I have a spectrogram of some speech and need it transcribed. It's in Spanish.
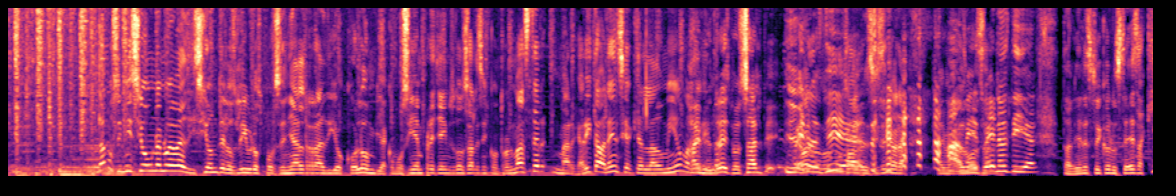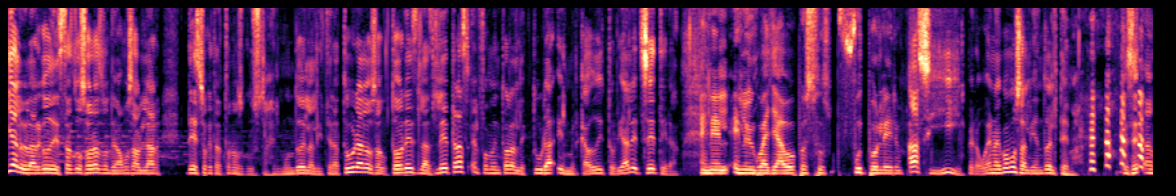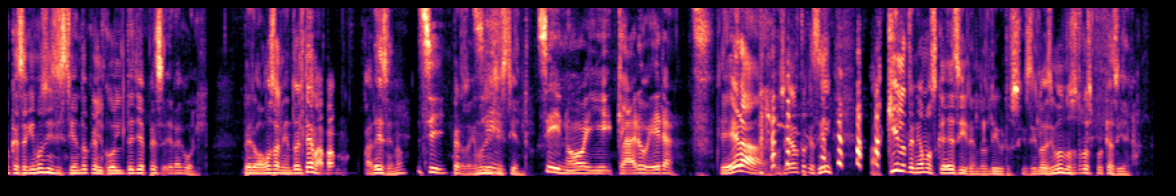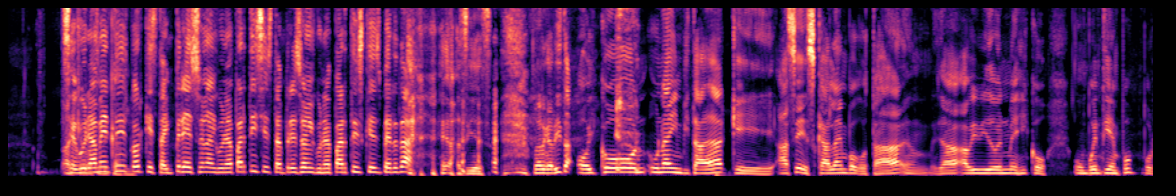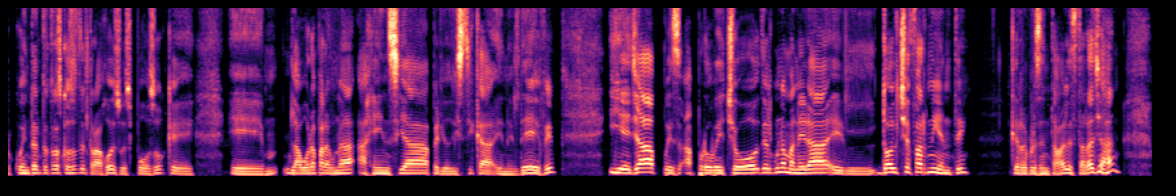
Damos inicio a una nueva edición de los libros por señal Radio Colombia. Como siempre, James González en Control Master, Margarita Valencia aquí al lado mío. Margarita. Jaime Andrés Monsalve. Buenos días. González, sí, señora. James, buenos días. También estoy con ustedes aquí a lo largo de estas dos horas donde vamos a hablar de esto que tanto nos gusta, el mundo de la literatura, los autores, las letras, el fomento a la lectura, el mercado editorial, etcétera. En el, en el guayabo, pues futbolero. Ah, sí, pero bueno, ahí vamos saliendo del tema. aunque, se, aunque seguimos insistiendo que el gol de Yepes era gol. Pero vamos saliendo del tema, parece, ¿no? Sí. Pero seguimos sí. insistiendo. Sí, no, y claro, era. Era, ¿no es cierto que sí? Aquí lo teníamos que decir en los libros, y si lo decimos nosotros porque así era. Hay Seguramente es porque está impreso en alguna parte y si está impreso en alguna parte es que es verdad. Así es. Margarita, hoy con una invitada que hace escala en Bogotá, ya ha vivido en México un buen tiempo, por cuenta, entre otras cosas, del trabajo de su esposo, que eh, labora para una agencia periodística en el DF. Y ella, pues, aprovechó de alguna manera el dolce farniente que representaba el estar allá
